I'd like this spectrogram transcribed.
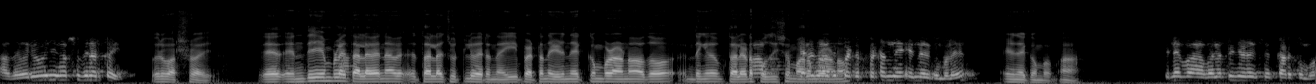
അത് ഒരു വർഷത്തിനടുത്തായി. ഒരു വർഷമായി. എന്ത് ചെയ്യുമ്പോഴേ തലവേന തല ചുറ്റിൽ വരുന്നത് ഈ പെട്ടെന്ന് എഴുന്നേൽക്കുമ്പോഴാണോ അതോ എന്തെങ്കിലും തലയുടെ പൊസിഷൻ മാറുമ്പോഴാണോ? പെട്ടെന്ന് എഴുന്നേൽക്കുമ്പോൾ എഴുന്നേൽക്കുമ്പോൾ ആ. പിന്നെ വ- വലത്തിന്റെ അടുത്ത് കടക്കുമ്പോ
